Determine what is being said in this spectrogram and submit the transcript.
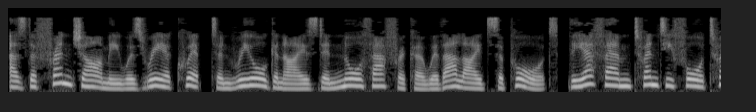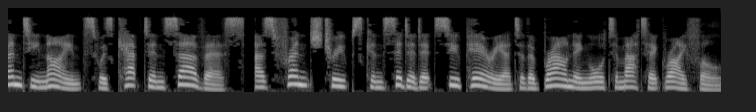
as the French army was re-equipped and reorganized in North Africa with Allied support, the FM 24 29 was kept in service, as French troops considered it superior to the Browning automatic rifle.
